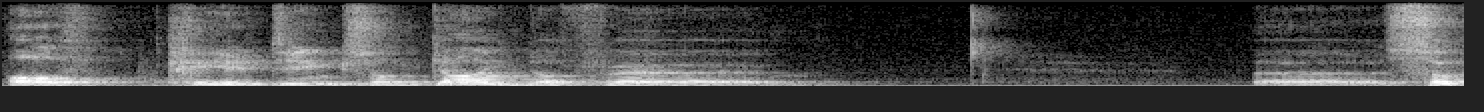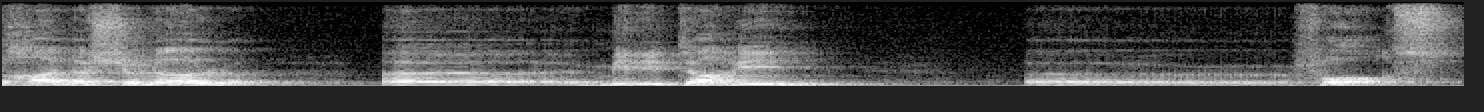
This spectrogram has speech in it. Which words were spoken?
of creating some kind of uh, uh, supranational uh, military uh, force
